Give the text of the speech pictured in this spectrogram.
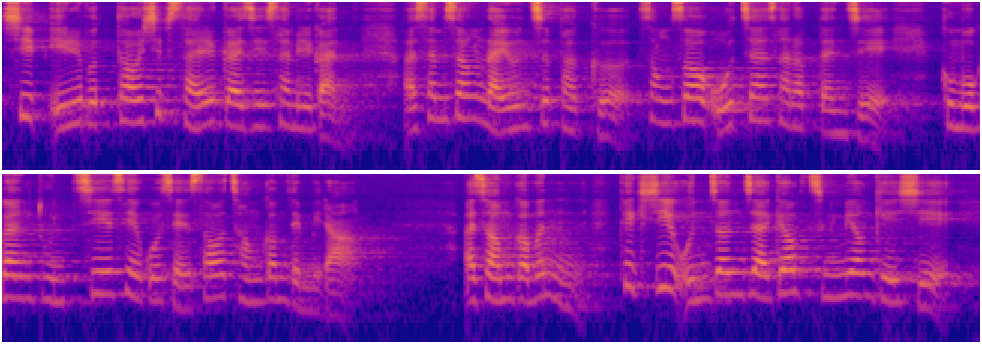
12일부터 14일까지 3일간 아, 삼성 라이온즈 파크, 성서 5차 산업단지, 구모강 돈치 세 곳에서 점검됩니다. 아, 점검은 택시 운전 자격 증명 개시,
